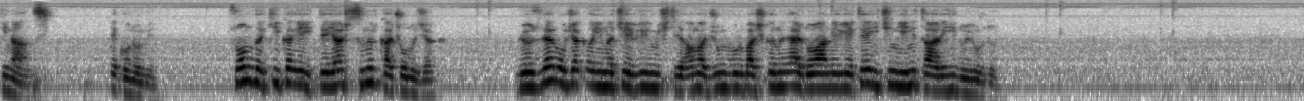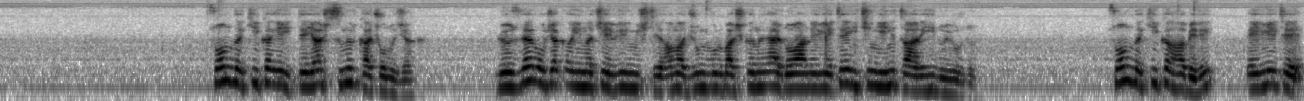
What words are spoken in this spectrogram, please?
Finans. Ekonomi. Son dakika eğitte yaş sınır kaç olacak? Gözler Ocak ayına çevrilmişti ama Cumhurbaşkanı Erdoğan EYT için yeni tarihi duyurdu. Son dakika eğitte yaş sınır kaç olacak? Gözler Ocak ayına çevrilmişti ama Cumhurbaşkanı Erdoğan EYT için yeni tarihi duyurdu. Son dakika haberi, EYT,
